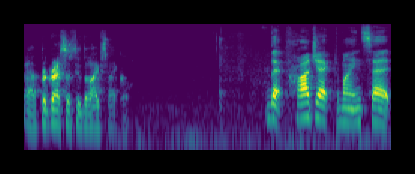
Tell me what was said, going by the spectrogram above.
uh, progresses through the life cycle. That project mindset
